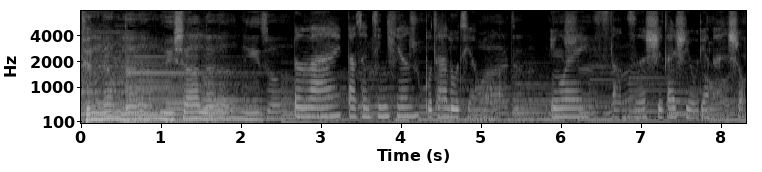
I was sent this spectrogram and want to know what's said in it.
天亮了，雨下了，你走。本来打算今天不再录节目了，因为嗓子实在是有点难受，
